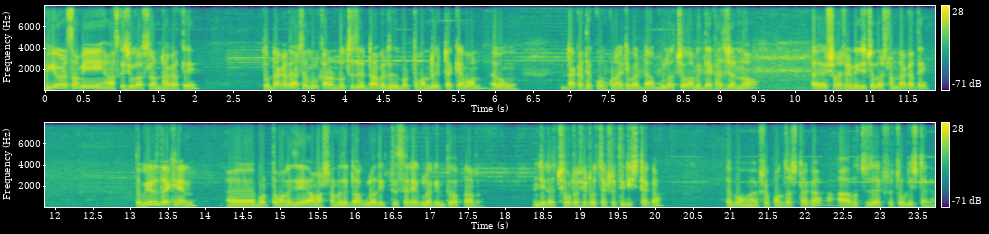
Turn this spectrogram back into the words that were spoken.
বিয়ার্স আমি আজকে চলে আসলাম ঢাকাতে। তো ঢাকাতে আসার মূল কারণটা হচ্ছে যে ডাবের বর্তমান রেটটা কেমন এবং ঢাকাতে কোন কোন আইটেমের ডাবগুলো চলে। আমি দেখার জন্য সরাসরি নিজে চলে আসলাম ঢাকাতে। তো বিয়ার্স দেখেন বর্তমানে যে আমার সামনে যে ডাবগুলো দেখতেছেন, এগুলো কিন্তু আপনার যেটা ছোট, সেটা হচ্ছে একশো তিরিশ টাকা এবং একশো পঞ্চাশ টাকা আর হচ্ছে যে একশো চল্লিশ টাকা।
